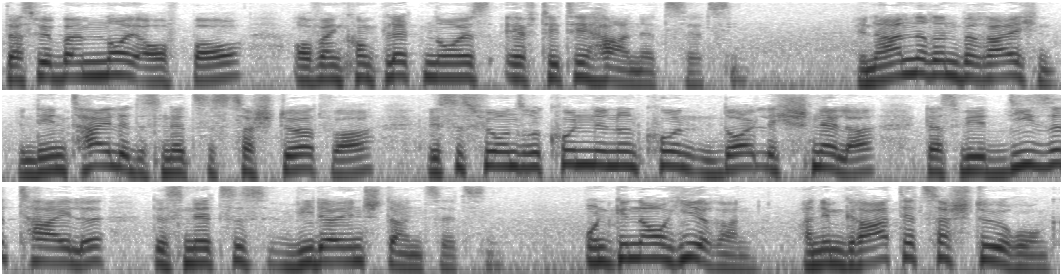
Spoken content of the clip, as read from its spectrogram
dass wir beim Neuaufbau auf ein komplett neues FTTH-Netz setzen. In anderen Bereichen, in denen Teile des Netzes zerstört war, ist es für unsere Kundinnen und Kunden deutlich schneller, dass wir diese Teile des Netzes wieder instand setzen. Und genau hieran, an dem Grad der Zerstörung,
